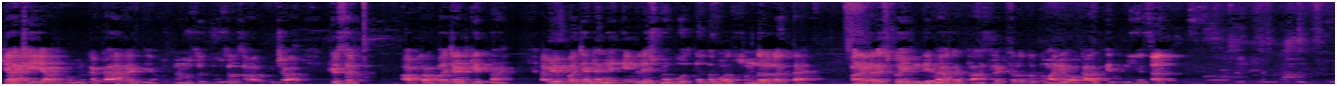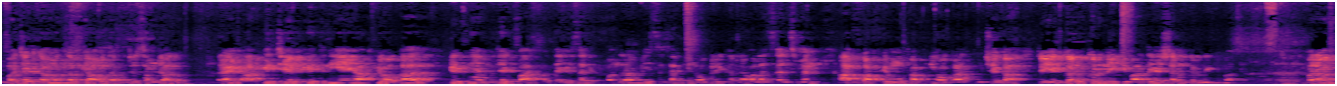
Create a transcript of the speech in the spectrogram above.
क्या चाहिए आपको? मैंने कहा कार खरीदनी है। उसने मुझसे दूसरा सवाल पूछा कि सर आपका बजट कितना है? अब ये बजट है ना इंग्लिश में बोलते हैं तो बहुत सुंदर लगता है। पर अगर इसको हिंदी में अगर ट्रांसलेट करो तो तुम्हारी औकात कितनी है, सर? बजट का मतलब क्या होता है? मुझे समझा दो। राइट आपकी जेब कितनी है या आपकी औकात कितनी है? मुझे एक बात बताइए, सर, पंद्रह बीस हज़ार की नौकरी करने वाला सेल्समैन आपको आपके मुँह पे अपनी औकात पूछेगा तो ये गर्व करने की बात है या शर्म करने की बात है? बराबर?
